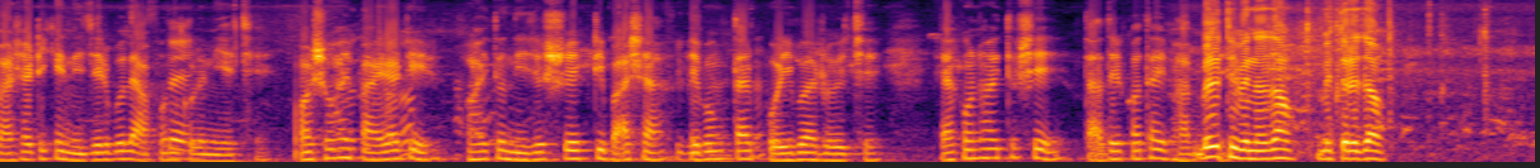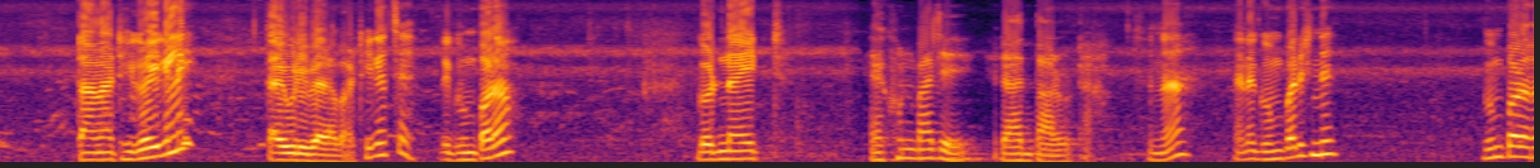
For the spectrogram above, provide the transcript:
বাসাটিকে নিজের বলে আপন করে নিয়েছে। অসহায় পায়রাটির হয়তো নিজস্ব একটি বাসা এবং তার পরিবার রয়েছে। এখন হয়তো সে তাদের কথাই ভাববে। না যাও ভিতরে যাও। টানা ঠিক হয়ে গেলি তাই উড়ি বেড়াবা ঠিক আছে? তুই ঘুম পাড়ো। গুড নাইট এখন বাজে রাত বারোটা। না এনে ঘুম পারিস নে। ঘুম পাড়ো।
